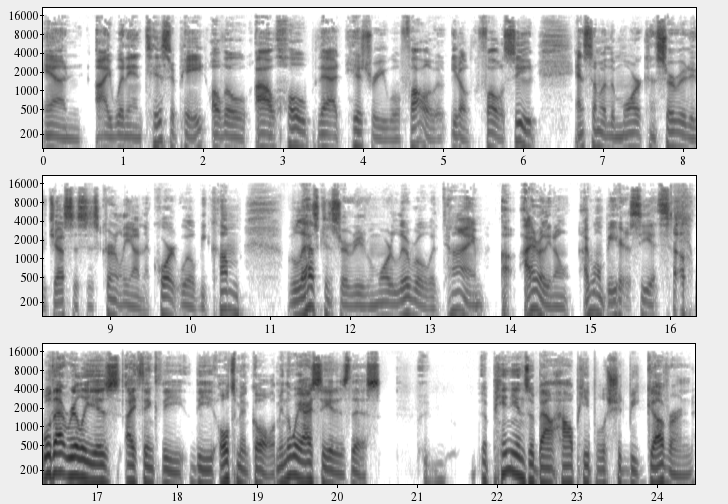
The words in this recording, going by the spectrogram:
And I would anticipate, although I'll hope that history will follow, you know, follow suit, and some of the more conservative justices currently on the court will become less conservative and more liberal with time. Uh, I really don't. I won't be here to see it. So, well, that really is, I think, the the ultimate goal. I mean, the way I see it is this: opinions about how people should be governed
